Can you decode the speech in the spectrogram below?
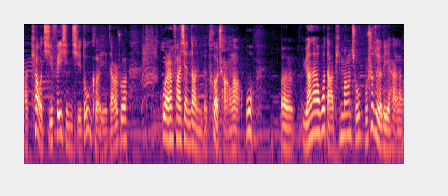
啊？跳棋、飞行棋都可以。假如说。忽然发现到你的特长了，哦，呃，原来我打乒乓球不是最厉害的，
